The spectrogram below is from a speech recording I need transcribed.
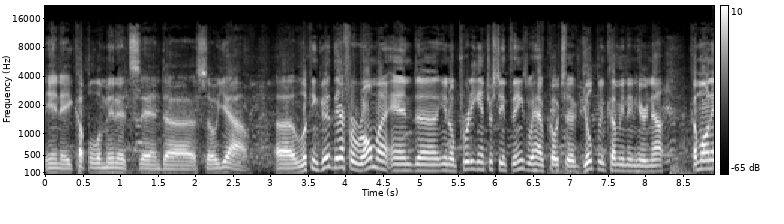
in a couple of minutes. And uh, so, yeah, uh, looking good there for Roma. And, uh, you know, pretty interesting things. We have Coach uh, Gilpin coming in here now. Come on in.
